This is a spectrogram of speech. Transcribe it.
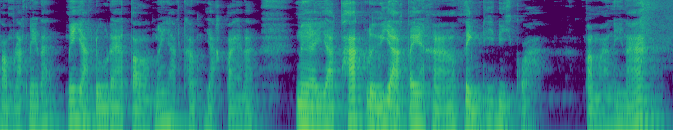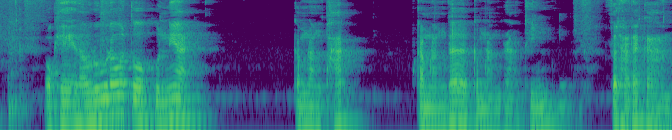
ความรักนี้ละ ไม่อยากดูแลต่อ ไม่อยากทำอยากไปละ เหนื่อยอยากพักหรืออยากไปหาสิ่งที่ดีกว่า ประมาณนี้นะ โอเค เรารู้แล้วว่าตัวคุณเนี่ยกำลังพักกำลังเลิกกำลังละทิ้ง สถานการณ์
